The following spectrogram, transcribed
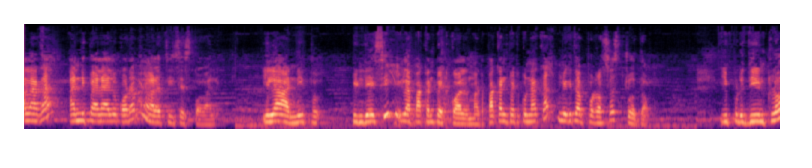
అలాగా అన్ని పెలాలు కూడా మనం అలా తీసేసుకోవాలి. ఇలా అన్ని పిండేసి ఇలా పక్కన పెట్టుకోవాలన్నమాట. పక్కన పెట్టుకున్నాక మిగతా ప్రాసెస్ చూద్దాం. ఇప్పుడు దీంట్లో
